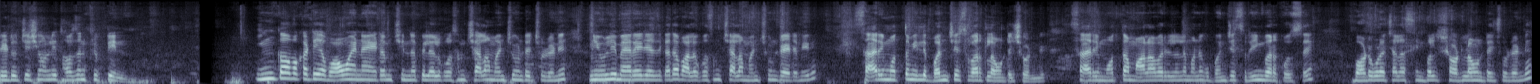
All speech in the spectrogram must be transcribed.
రేట్ వచ్చేసి ఓన్లీ థౌజండ్ ఫిఫ్టీన్ ఇంకా ఒకటి వావ్ అయిన ఐటమ్ చిన్నపిల్లల కోసం చాలా మంచిగా ఉంటాయి చూడండి. న్యూలీ మ్యారేజ్ అయింది కదా వాళ్ళ కోసం చాలా మంచిగా ఉంటాయి ఐటమ్ ఇవి. సారీ మొత్తం ఇల్లు బంచెస్ వర్క్లో ఉంటాయి చూడండి. సారీ మొత్తం మాలావరిలోనే మనకు బంచెస్ రింగ్ వర్క్ వస్తాయి. బాడీ కూడా చాలా సింపుల్ షార్ట్లో ఉంటాయి చూడండి.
